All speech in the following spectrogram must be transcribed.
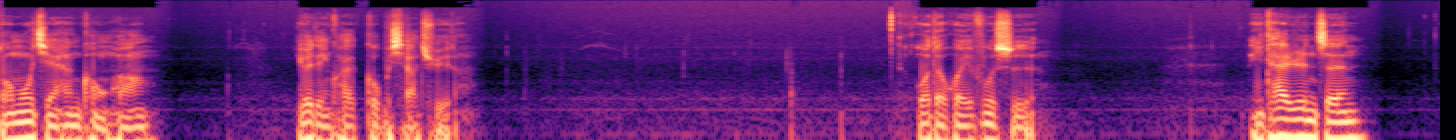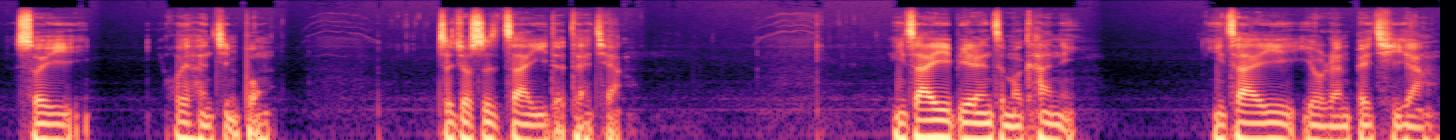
我目前很恐慌，有点快过不下去了。我的回复是：你太认真，所以会很紧绷。这就是在意的代价。你在意别人怎么看你，你在意有人被欺压。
